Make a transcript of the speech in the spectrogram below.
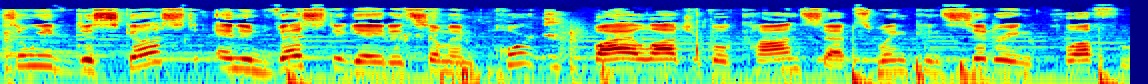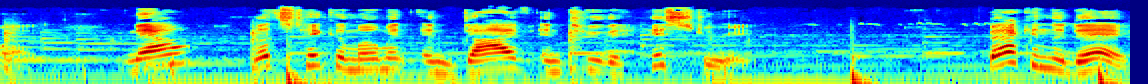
So we've discussed and investigated some important biological concepts when considering pluff mud. Now, let's take a moment and dive into the history. Back in the day,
